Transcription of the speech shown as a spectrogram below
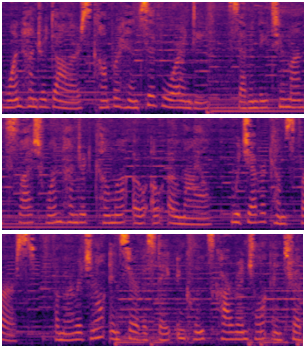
$100 comprehensive warranty, 72 month slash 100,000 mile, whichever comes first. From original in service date includes car rental and trip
